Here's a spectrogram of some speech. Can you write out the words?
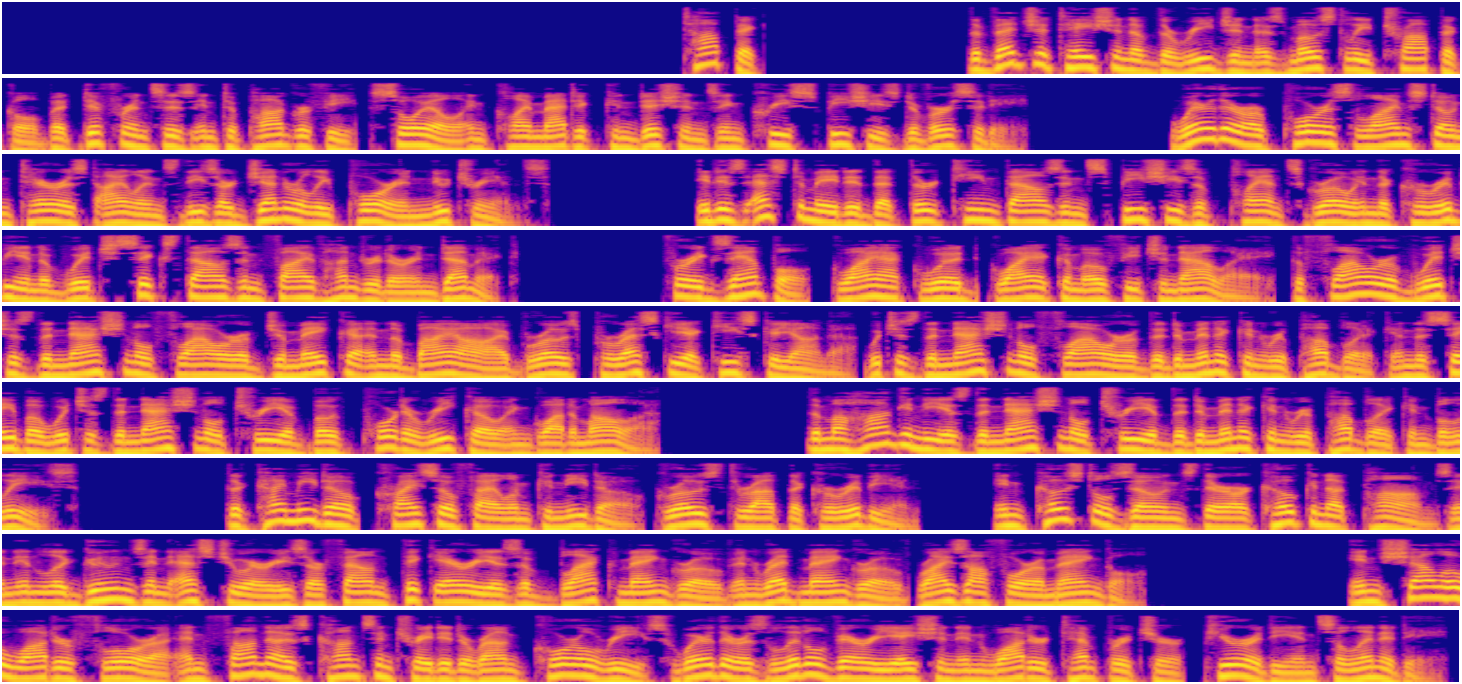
The vegetation of the region is mostly tropical but differences in topography, soil and climatic conditions increase species diversity. Where there are porous limestone terraced islands these are generally poor in nutrients. It is estimated that 13,000 species of plants grow in the Caribbean of which 6,500 are endemic. For example, Guaiacum officinale, the flower of which is the national flower of Jamaica and the bayahibe rose which is the national flower of the Dominican Republic and the ceiba which is the national tree of both Puerto Rico and Guatemala. The mahogany is the national tree of the Dominican Republic and Belize. The caimito grows throughout the Caribbean. In coastal zones there are coconut palms and in lagoons and estuaries are found thick areas of black mangrove and red mangrove mangle. In shallow water flora and fauna is concentrated around coral reefs where there is little variation in water temperature, purity and salinity.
